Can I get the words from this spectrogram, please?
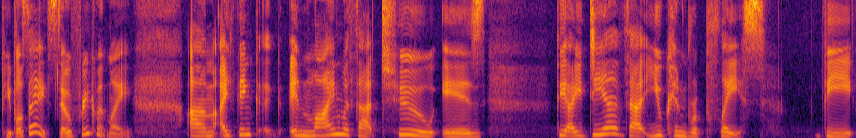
people say so frequently. Um, I think in line with that too is the idea that you can replace the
